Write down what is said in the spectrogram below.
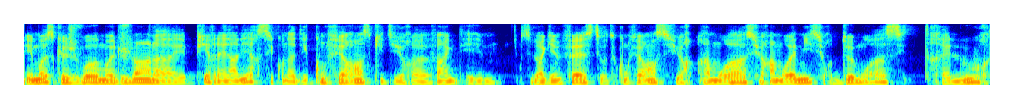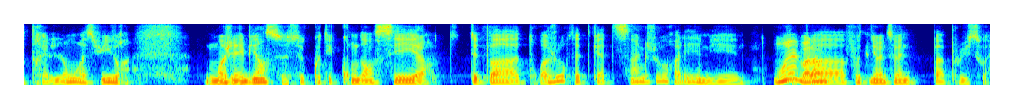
Et moi, ce que je vois au mois de juin, là, et pire l'année dernière, c'est qu'on a des conférences qui durent, euh, enfin, avec des Cyber Game Fest et autres conférences sur un mois, sur un mois et demi, sur deux mois. C'est très lourd, très long à suivre. Moi, j'aimais bien ce, côté condensé. Alors, peut-être pas trois jours, peut-être quatre, cinq jours, allez, mais. Ouais, voilà. faut tenir une semaine, pas plus, ouais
